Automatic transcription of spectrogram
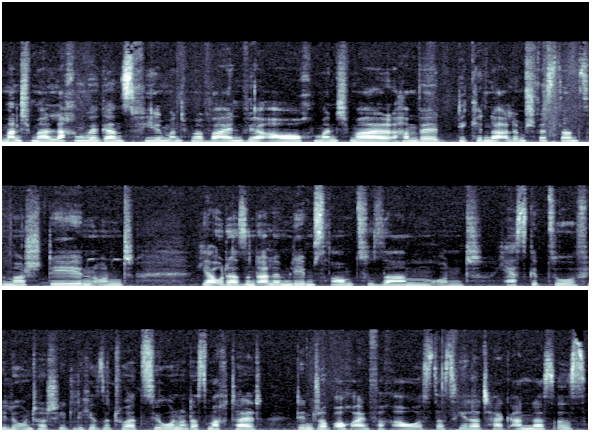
Manchmal lachen wir ganz viel, manchmal weinen wir auch, manchmal haben wir die Kinder alle im Schwesternzimmer stehen und ja, oder sind alle im Lebensraum zusammen und ja, es gibt so viele unterschiedliche Situationen und das macht halt den Job auch einfach aus, dass jeder Tag anders ist,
